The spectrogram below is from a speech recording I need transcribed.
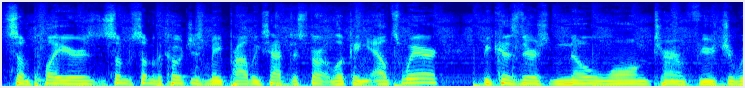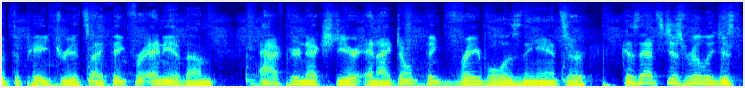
some players, some some of the coaches may probably have to start looking elsewhere because there's no long term future with the Patriots. I think for any of them after next year, and I don't think Vrabel is the answer because that's just really just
